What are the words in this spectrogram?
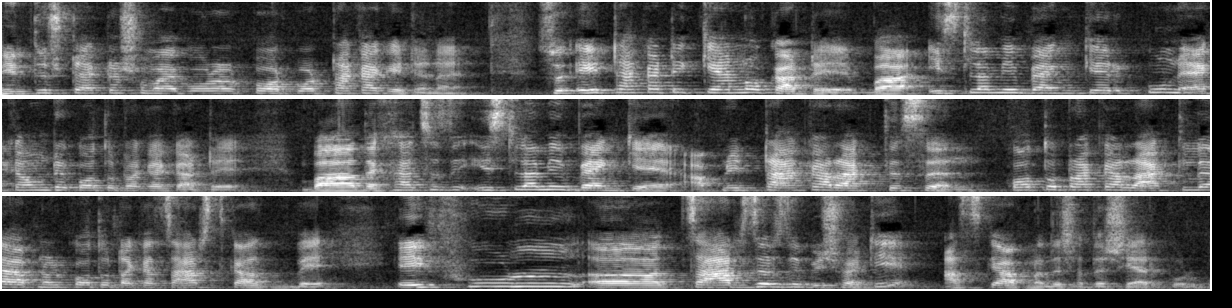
নির্দিষ্ট একটা সময় পর পর টাকা কেটে নেয়। সো এই টাকাটি কেন কাটে বা ইসলামী ব্যাংকের কোন অ্যাকাউন্টে কত টাকা কাটে বা দেখা যাচ্ছে যে ইসলামী ব্যাংকে আপনি টাকা রাখতেছেন, কত টাকা রাখলে আপনার কত টাকা চার্জ কাটবে, এই ফুল চার্জের যে বিষয়টি আজকে আপনাদের সাথে শেয়ার করব।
